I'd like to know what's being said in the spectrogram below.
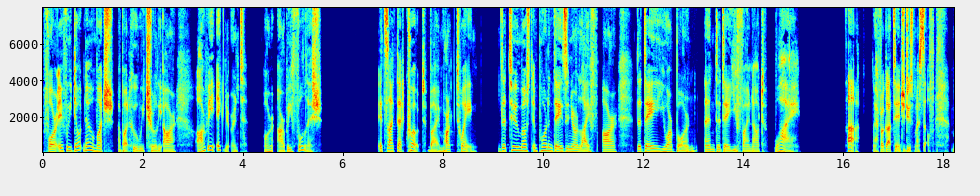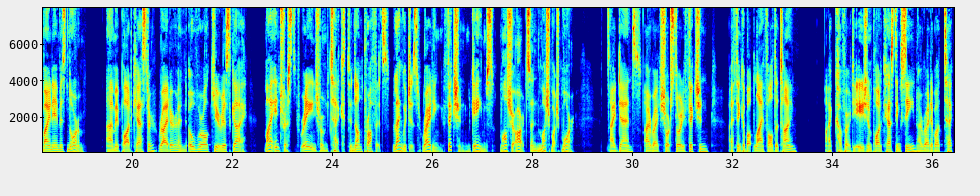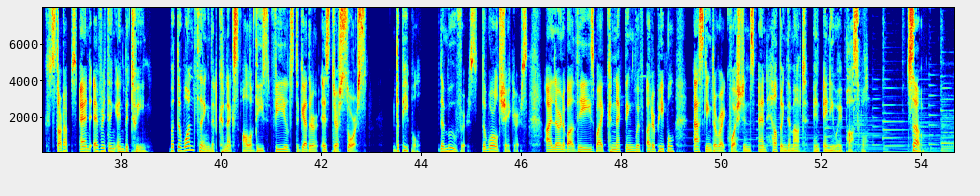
For if we don't know much about who we truly are, are we ignorant or are we foolish? It's like that quote by Mark Twain The two most important days in your life are the day you are born and the day you find out why. Ah, I forgot to introduce myself. My name is Norm. I'm a podcaster, writer, and overall curious guy. My interests range from tech to nonprofits, languages, writing, fiction, games, martial arts, and much, much more. I dance, I write short story fiction, I think about life all the time. I cover the Asian podcasting scene, I write about tech, startups, and everything in between. But the one thing that connects all of these fields together is their source the people the movers, the world shakers. I learn about these by connecting with other people, asking the right questions, and helping them out in any way possible. So,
